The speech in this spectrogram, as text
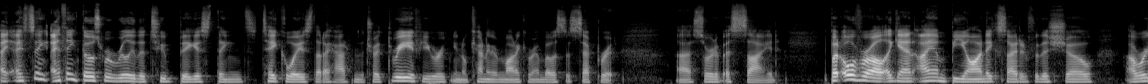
I, I, think I think those were really the two biggest things takeaways that I had from the trailer. Three, if you were, you know, counting the Monica Rambeau as a separate uh, sort of aside. But overall, again, I am beyond excited for this show. Uh, we're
